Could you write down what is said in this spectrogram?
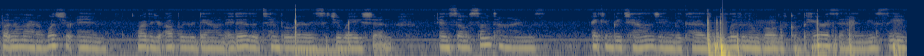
But no matter what you're in, whether you're up or you're down, it is a temporary situation. And so sometimes it can be challenging because we live in a world of comparison you see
